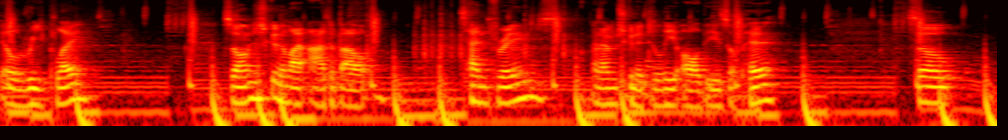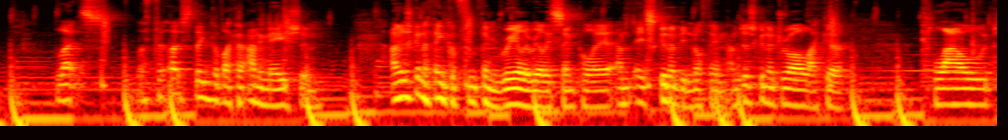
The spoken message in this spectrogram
it'll replay. So I'm just gonna like add about 10 frames and I'm just gonna delete all these up here. So let's let's, let's think of like an animation. I'm just gonna think of something really, really simple here, and it's gonna be nothing. I'm just gonna draw like a cloud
